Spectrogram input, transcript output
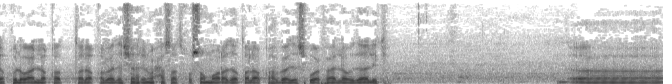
يقول علق الطلاق بعد شهر وحصلت خصوم ورد طلاقها بعد أسبوع فهل له ذلك؟ آه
